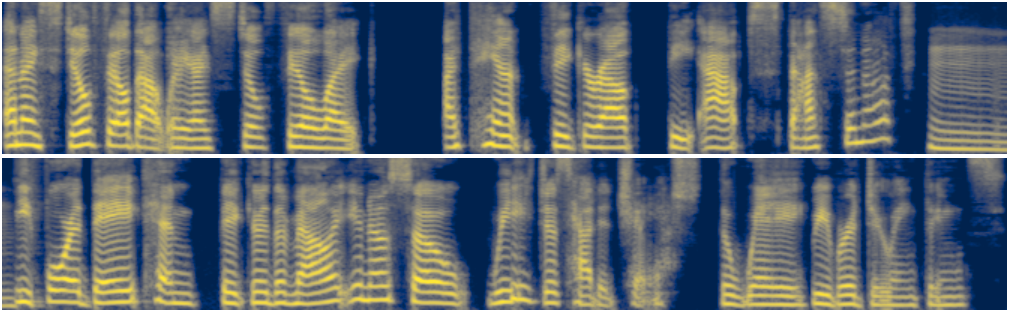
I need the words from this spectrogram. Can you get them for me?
And I still feel that way. I still feel like I can't figure out the apps fast enough mm. before they can figure them out, you know? So we just had to change the way we were doing things.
